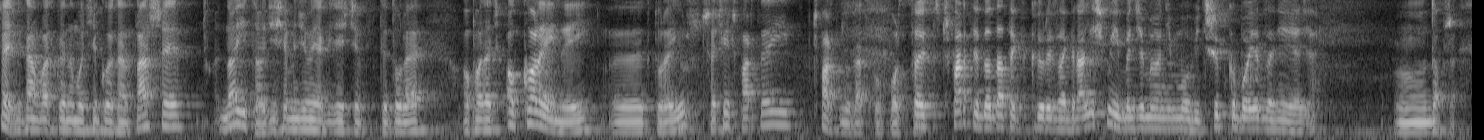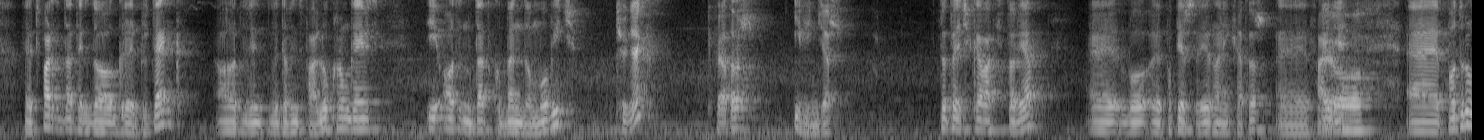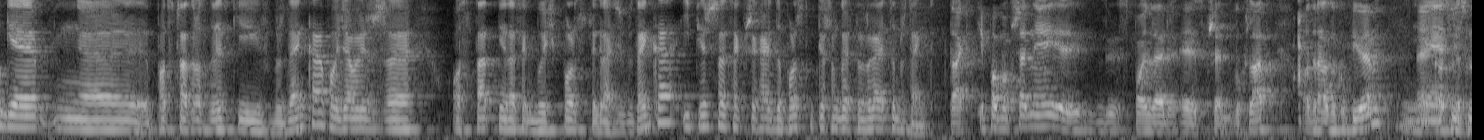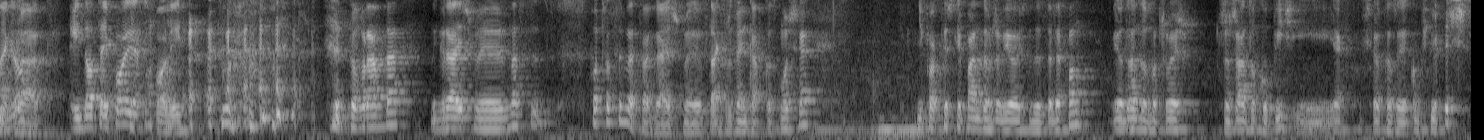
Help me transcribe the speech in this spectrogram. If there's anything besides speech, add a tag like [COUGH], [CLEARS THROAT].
Cześć, witam Was w kolejnym odcinku Trans Planszy. No i co, dzisiaj będziemy, jak widzieliście w tytule, opowiadać o kolejnej, yy, której już trzeciej, czwartej, czwartym dodatku w Polsce. To jest czwarty dodatek, który zagraliśmy i będziemy o nim mówić szybko, bo jedzenie jedzie. Yy, dobrze. Yy, Czwarty dodatek do gry Brzdęk od wy- wydawnictwa Lucrum Games i o tym dodatku będą mówić Ciuniek? Kwiatosz? i Windziarz. Tutaj ciekawa historia, e, bo e, po pierwsze jest z nami Kwiatosz, e, fajnie. Ejo. E, Po drugie, mm, e, podczas rozgrywki w Brzdęka powiedziałeś, że ostatni raz jak byłeś w Polsce grałeś w Brzdęka i pierwszy raz jak przyjechałeś do Polski, pierwszą grę, którą zagrałeś to Brzdęk. Tak, i po poprzedniej, y, spoiler sprzed dwóch lat, od razu kupiłem Nie, e, kosmicznego i do tej pory jest w folii. [LAUGHS] To prawda? Graliśmy, na, podczas Sylwestra graliśmy w tak. Brzdęka w kosmosie i faktycznie pamiętam, że wziąłeś wtedy telefon i od razu zobaczyłeś, że trzeba to kupić i jak się okazuje [LAUGHS] kupiłeś.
